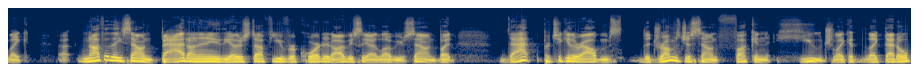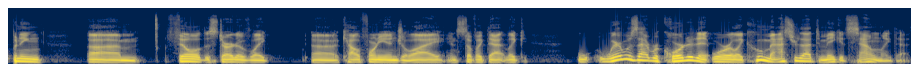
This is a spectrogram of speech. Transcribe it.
Like, uh, not that they sound bad on any of the other stuff you've recorded. Obviously, I love your sound, but that particular album, the drums just sound fucking huge. Like like that opening um, fill at the start of like uh, California in July and stuff like that. Like, w- where was that recorded, or like who mastered that to make it sound like that?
